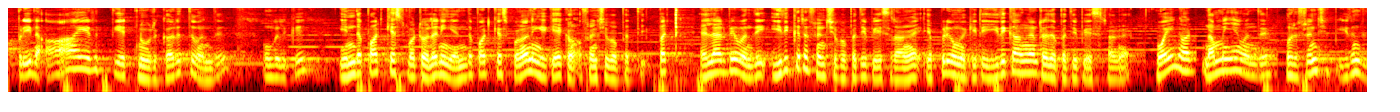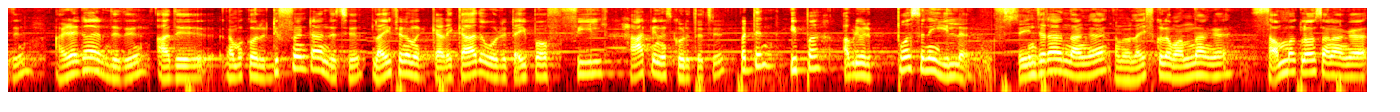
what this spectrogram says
அப்படின்னு ஆயிரத்தி எட்நூறு கருத்து வந்து உங்களுக்கு இந்த பாட்காஸ்ட் மட்டும் இல்லை நீங்கள் எந்த பாட்காஸ்ட் போனாலும் நீங்கள் கேட்கலாம் ஃப்ரெண்ட்ஷிப்பை பற்றி பட் எல்லாருமே வந்து இருக்கிற ஃப்ரெண்ட்ஷிப்பை பற்றி பேசுகிறாங்க எப்படி உங்ககிட்ட இருக்காங்கன்றதை பற்றி பேசுகிறாங்க ஒய் நாட் நம்ம ஏன் வந்து ஒரு ஃப்ரெண்ட்ஷிப் இருந்தது அழகாக இருந்தது அது நமக்கு ஒரு டிஃப்ரெண்ட்டாக இருந்துச்சு. லைஃப்பில் நமக்கு கிடைக்காத ஒரு டைப் ஆஃப் ஃபீல் ஹாப்பினஸ் கொடுத்துச்சு. பட் தென் இப்போ அப்படி ஒரு பர்சனே இல்லை. ஸ்ட்ரேஞ்சராக இருந்தாங்க நம்ம லைஃப்குள்ளே வந்தாங்க செம்ம க்ளோஸ் ஆனாங்க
